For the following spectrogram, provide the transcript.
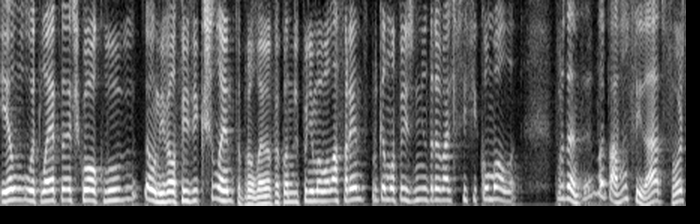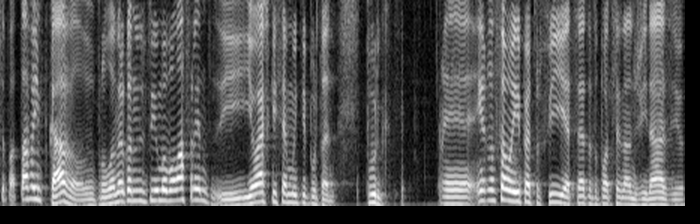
ele, o atleta, chegou ao clube a um nível físico excelente. O problema foi quando lhe punha uma bola à frente, porque ele não fez nenhum trabalho específico com bola. Portanto, pá, velocidade, força, pá, estava impecável. O problema era quando lhe tinha uma bola à frente. E, e eu acho que isso é muito importante. Porque é, em relação à hipertrofia, etc., tu podes treinar no ginásio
